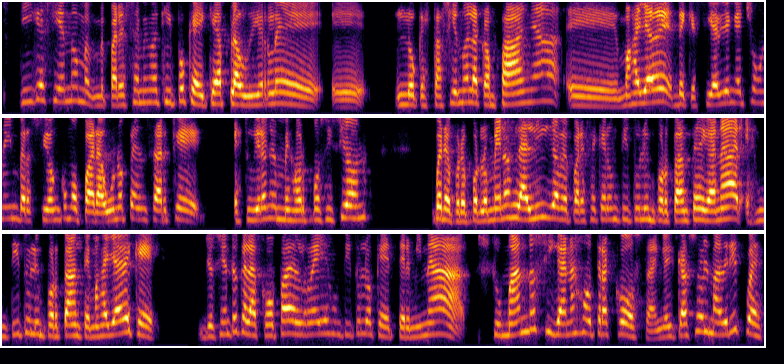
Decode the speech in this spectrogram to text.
sigue siendo, me, me, parece a mí un equipo que hay que aplaudirle lo que está haciendo en la campaña, eh, más allá de, que sí habían hecho una inversión como para uno pensar que estuvieran en mejor posición, bueno, pero por lo menos la liga me parece que era un título importante de ganar, es un título importante, más allá de que yo siento que la Copa del Rey es un título que termina sumando si ganas otra cosa. En el caso del Madrid, pues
